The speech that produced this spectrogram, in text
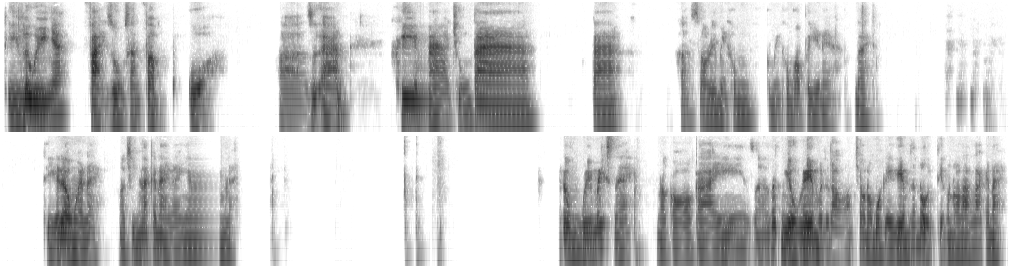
Thì lưu ý nhé phải dùng sản phẩm của, uh, dự án khi mà chúng ta ta uh, sorry mình không mình không copy này đây. Thì cái đồng này này, nó chính là cái này này anh em này. Đồng Remix này, nó có cái rất nhiều game ở đó, trong đó một cái game rất nổi tiếng của nó là là cái này.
